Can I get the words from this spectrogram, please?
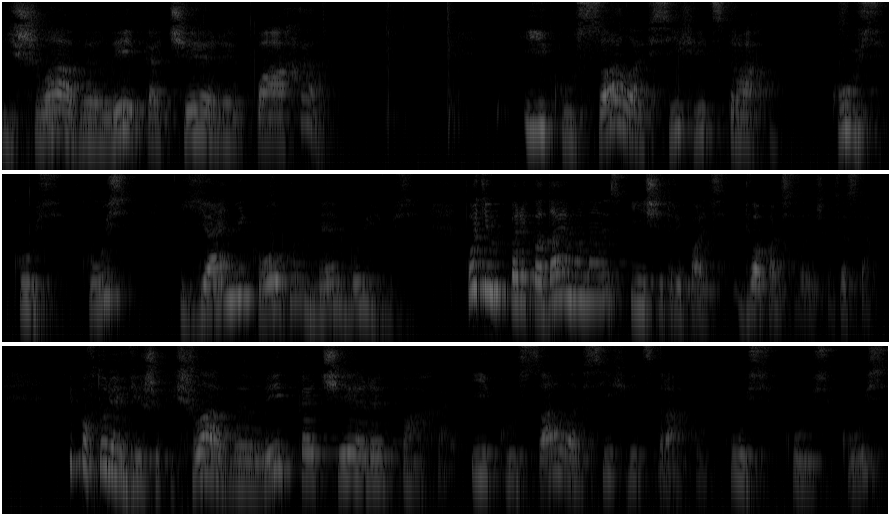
Йшла велика черепаха і кусала всіх від страху. Кусь, кусь, кусь, я нікого не боюсь. Потім перекладаємо на інші три пальці. Два пальці залишилось. Ось так. І повторюємо віршик. Йшла велика черепаха і кусала всіх від страху. Кусь, кусь, кусь.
